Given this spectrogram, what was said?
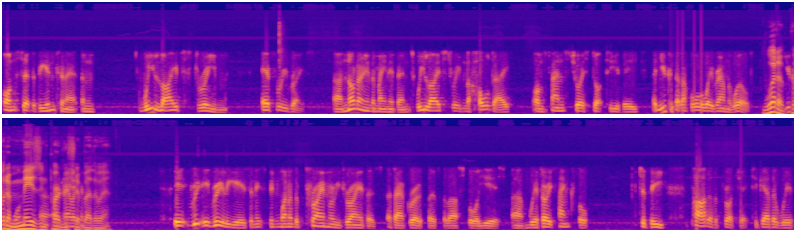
onset of the internet. And we live stream every race, uh, not only the main events, we live stream the whole day on fanschoice.tv, and you can set up all the way around the world. What a what can watch, amazing uh, partnership, American- by the way. It, re- it really is, and it's been one of the primary drivers of our growth over the last four years. Um, we're very thankful to be part of the project together with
